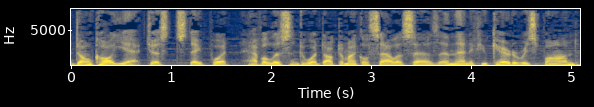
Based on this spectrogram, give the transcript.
Don't call yet. Just stay put, have a listen to what Dr. Michael Salla says, and then if you care to respond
